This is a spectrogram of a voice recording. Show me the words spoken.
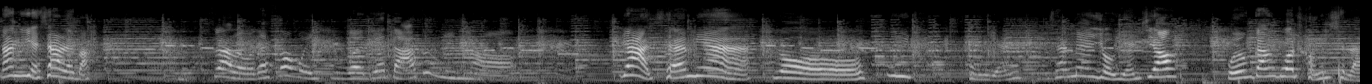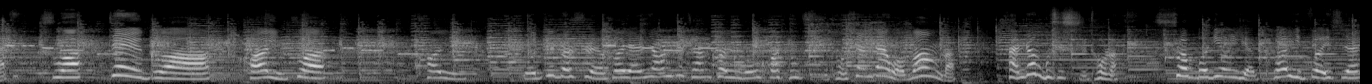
那你也下来吧。算了，我再放回去，我别打死你呢。呀，前面有一桶岩，前面有岩浆，我用干锅盛起来，说这个可以做，可以。我记得水和岩浆之前可以融合成石头，现在我忘了，反正不是石头了，说不定也可以做一些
